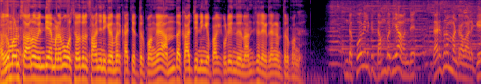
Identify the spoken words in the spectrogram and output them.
ரகுமான் சாரும் விந்தியா மேடமும் ஒரு செவத்தில் சாஞ்சி நிற்கிற மாதிரி காட்சி எடுத்திருப்பாங்க. அந்த காட்சி நீங்கள் பார்க்கக்கூடிய இந்த நந்தி சிலை தாங்க எடுத்திருப்பாங்க. இந்த கோவிலுக்கு தம்பதியா வந்து தரிசனம் பண்றவாளுக்கு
